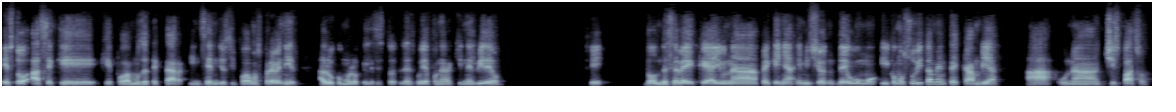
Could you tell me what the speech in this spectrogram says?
Esto hace que, que podamos detectar incendios y podamos prevenir algo como lo que les, les voy a poner aquí en el video, ¿sí? donde se ve que hay una pequeña emisión de humo y cómo súbitamente cambia a un chispazo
